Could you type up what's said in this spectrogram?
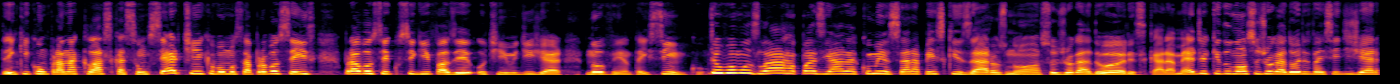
tem que comprar na classificação certinha que eu vou mostrar para vocês, para você conseguir conseguir fazer o time de GER 95. Então vamos lá, rapaziada, começar a pesquisar os nossos jogadores. Cara, a média aqui dos nossos jogadores vai ser de GER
